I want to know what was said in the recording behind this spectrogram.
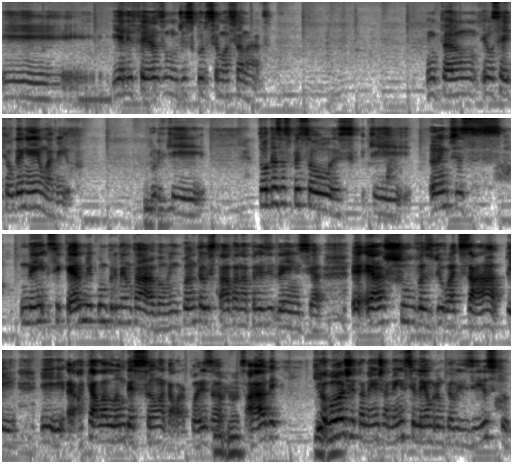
E, e ele fez um discurso emocionado. Então, eu sei que eu ganhei um amigo, porque todas as pessoas que antes nem sequer me cumprimentavam enquanto eu estava na presidência. É, é as chuvas de WhatsApp e aquela lambeção, aquela coisa, uhum. sabe? Que uhum. hoje também já nem se lembram que eu existo.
